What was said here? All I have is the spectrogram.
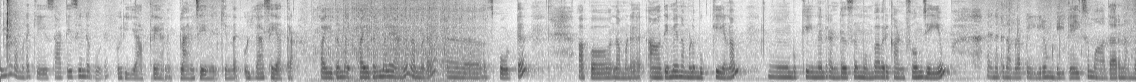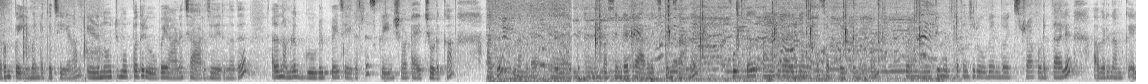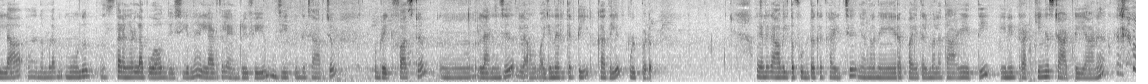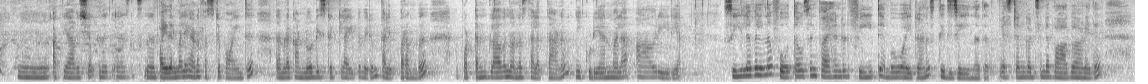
ഇന്ന് നമ്മുടെ K S R T സിന്റെ കൂടെ ഒരു യാത്രയാണ് പ്ലാൻ ചെയ്തിരിക്കുന്നത്. ഉല്ലാസയാത്ര. പൈതൽ പൈതൽമലയാണ് നമ്മുടെ സ്പോട്ട്. അപ്പോൾ നമ്മൾ ആദ്യമേ നമ്മൾ ബുക്ക് ചെയ്യണം. ബുക്ക് ചെയ്യുന്നതിന് രണ്ട് ദിവസം മുമ്പ് അവർ കൺഫേം ചെയ്യും. എന്നിട്ട് നമ്മളെ പേരും ഡീറ്റെയിൽസും ആധാർ നമ്പറും പേയ്മെന്റ് ഒക്കെ ചെയ്യണം. എഴുന്നൂറ്റി മുപ്പത് രൂപയാണ് ചാർജ് വരുന്നത്. അത് നമ്മൾ ഗൂഗിൾ പേ ചെയ്തിട്ട് സ്ക്രീൻഷോട്ട് അയച്ചു കൊടുക്കുക അത് നമ്മുടെ ബസ്സിന്റെ ട്രാവൽ എക്സ്പെൻസ് ആണ്. ഫുഡ് അങ്ങനത്തെ കാര്യങ്ങളൊക്കെ സെപ്പറേറ്റ് വേണം. ഒരു അഞ്ഞൂറ്റി മുപ്പത്തഞ്ച് രൂപ എന്തോ എക്സ്ട്രാ കൊടുത്താൽ അവർ നമുക്ക് എല്ലാ നമ്മളെ മൂന്ന് സ്ഥലങ്ങളിലാണ് പോകാൻ ഉദ്ദേശിക്കുന്നത് എല്ലായിടത്തും എൻട്രി ഫീയും ജീപ്പിന്റെ ചാർജും ബ്രേക്ക്ഫാസ്റ്റ് ലഞ്ച് വൈകുന്നേരത്തെ ടീ ഒക്കെ അതിൽ ഉൾപ്പെടും. അങ്ങനെ രാവിലത്തെ ഫുഡൊക്കെ കഴിച്ച് ഞങ്ങൾ നേരെ പൈതൽമല താഴെ എത്തി. ഇനി ട്രക്കിംഗ് സ്റ്റാർട്ട് ചെയ്യാണ്. അത്യാവശ്യം പൈതൽമലയാണ് ഫസ്റ്റ് പോയിന്റ് നമ്മുടെ കണ്ണൂർ ഡിസ്ട്രിക്റ്റിലായിട്ട് വരും തളിപ്പറമ്പ്. പൊട്ടൻപ്ലാവ് എന്ന് പറഞ്ഞ സ്ഥലത്താണ് ഈ കുടിയാൻമല ആ ഒരു ഏരിയ സീ ലെവലിൽ നിന്ന് four thousand five hundred feet above ആയിട്ടാണ് സ്ഥിതി ചെയ്യുന്നത്. വെസ്റ്റേൺ ഗഡ്സിന്റെ ഭാഗമാണിത്.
